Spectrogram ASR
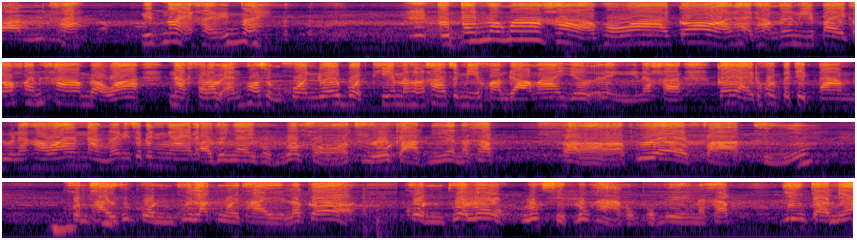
บ้านนิดค่ะ นิดหน่อยค่ะนิดหน่อยตื่นเต้นมากๆค่ะ เพราะว่าก็ถ่ายทำเรื่องนี้ไปก็ค่อนข้างแบบว่าหนักสำหรับแอนพอสมควรด้วยบทที่มันค่อนข้างจะมีความดราม่าเยอะอะไรอย่างนี้นะคะ ก็อยากให้ทุกคนไปติดตามดูนะคะ ว่าหนังเรื่องนี้จะเป็นไง อายังไงผมก็ขอถือโอกาสนี้นะครับเพื่อฝากถึงคนไทยทุกคนที่รักมวยไทย แล้วก็คนทั่วโลกลูกศิษย์ลูกหาของผมเองนะครับ ยิ่งตอนนี้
